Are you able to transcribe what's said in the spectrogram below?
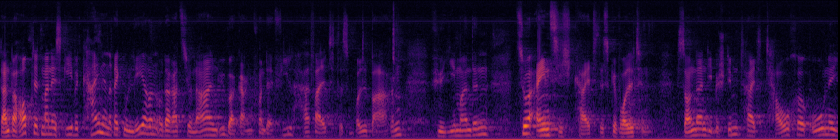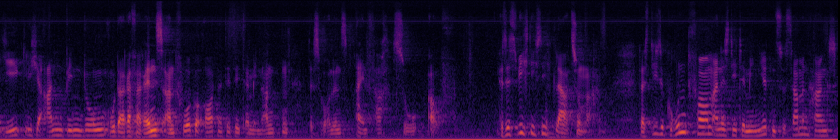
dann behauptet man, es gebe keinen regulären oder rationalen Übergang von der Vielfalt des Wollbaren für jemanden zur Einzigkeit des Gewollten, sondern die Bestimmtheit tauche ohne jegliche Anbindung oder Referenz an vorgeordnete Determinanten des Wollens einfach so auf. Es ist wichtig, sich klarzumachen, dass diese Grundform eines determinierten Zusammenhangs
